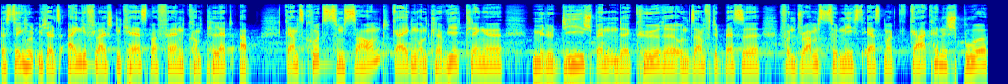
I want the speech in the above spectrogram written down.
Das Ding holt mich als eingefleischten Casper-Fan komplett ab. Ganz kurz zum Sound. Geigen- und Klavierklänge, Melodie, spendende Chöre und sanfte Bässe. Von Drums zunächst erstmal gar keine Spur.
